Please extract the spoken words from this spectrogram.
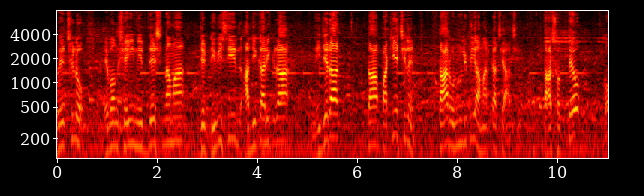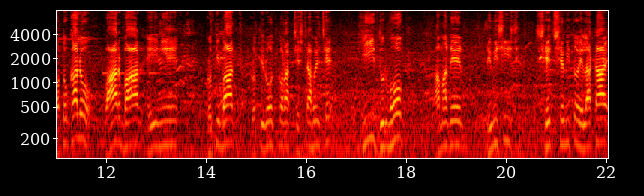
হয়েছিল এবং সেই নির্দেশনামা যে ডিভিসির আধিকারিকরা নিজেরা তা পাঠিয়েছিলেন, তার অনুলিপি আমার কাছে আছে। তা সত্ত্বেও গতকালও বারবার এই নিয়ে প্রতিবাদ, প্রতিরোধ করার চেষ্টা হয়েছে। কি দুর্ভোগ আমাদের ডিভিসি সেচ সেবিত এলাকায়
